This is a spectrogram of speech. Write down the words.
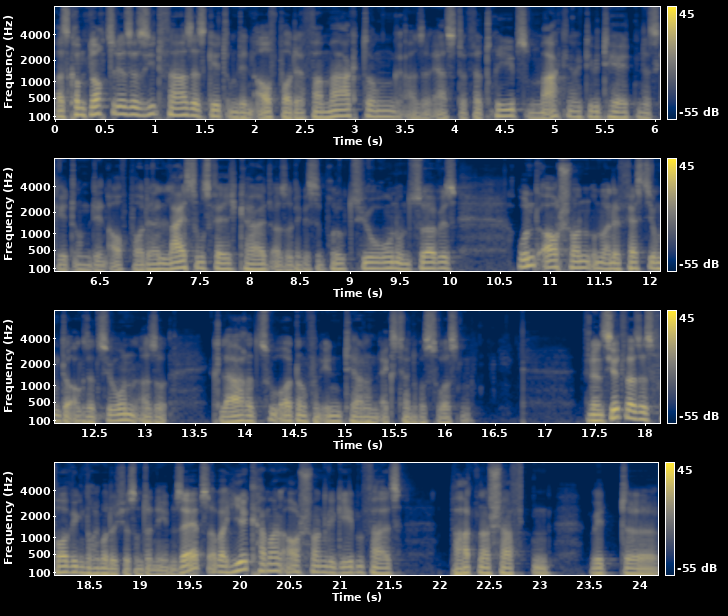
Was kommt noch zu dieser Seed-Phase? Es geht um den Aufbau der Vermarktung, also erste Vertriebs- und Marketingaktivitäten. Es geht um den Aufbau der Leistungsfähigkeit, also eine gewisse Produktion und Service. Und auch schon um eine Festigung der Organisation, also klare Zuordnung von internen und externen Ressourcen. Finanziert wird es vorwiegend noch immer durch das Unternehmen selbst, aber hier kann man auch schon gegebenenfalls Partnerschaften mit äh,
